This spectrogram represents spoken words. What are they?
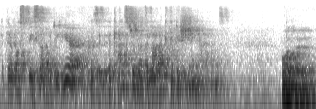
That there must be somebody here because in the classroom, where a lot of conditioning happens. Or the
